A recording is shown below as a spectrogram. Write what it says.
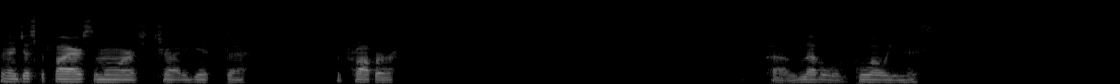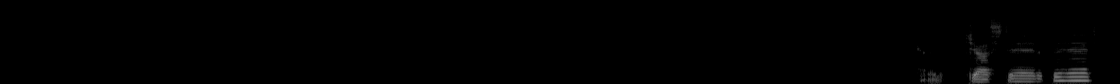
I'm gonna adjust the fire some more to try to get the the proper uh, level of glowiness. Kind of adjust it a bit.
